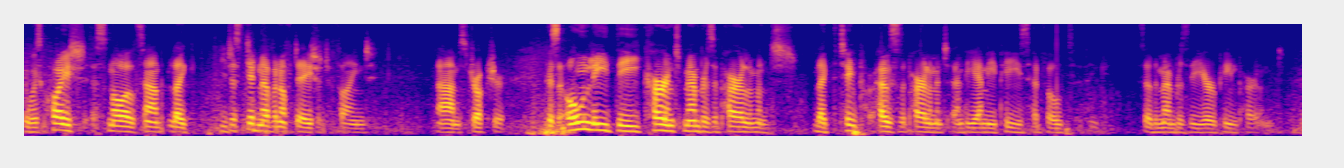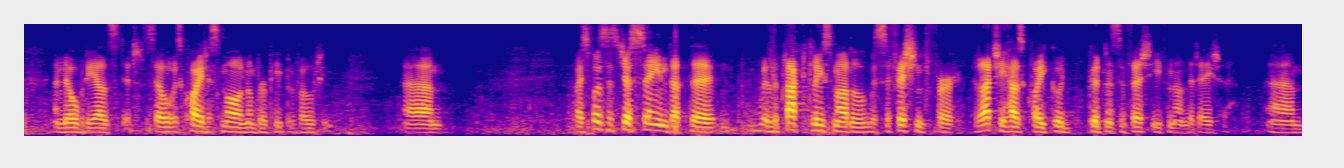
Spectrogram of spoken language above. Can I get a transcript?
it was quite a small sample. Like, you just didn't have enough data to find um, structure. Because only the current members of parliament like the two houses of parliament and the MEPs had votes, I think. So the members of the European Parliament, and nobody else did. So it was quite a small number of people voting. Um, I suppose it's just saying that the well, the Plackett-Luce model was sufficient for it. Actually, has quite good goodness of fit even on the data. Um,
